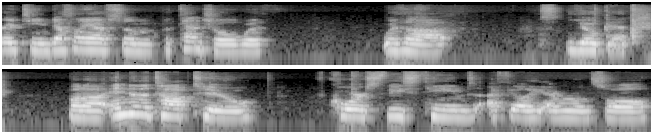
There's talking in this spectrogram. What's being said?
Great team. Definitely have some potential with with uh Jokic. But uh, into the top two, of course, these teams I feel like everyone saw,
